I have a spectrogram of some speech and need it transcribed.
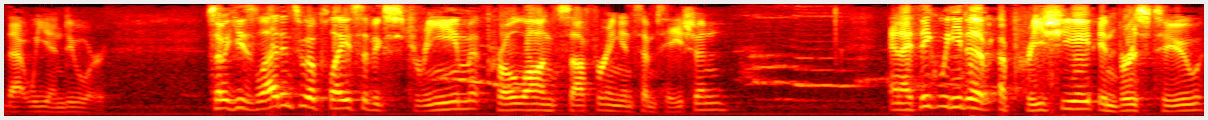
that we endure. So he's led into a place of extreme, prolonged suffering and temptation. And I think we need to appreciate in verse 2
